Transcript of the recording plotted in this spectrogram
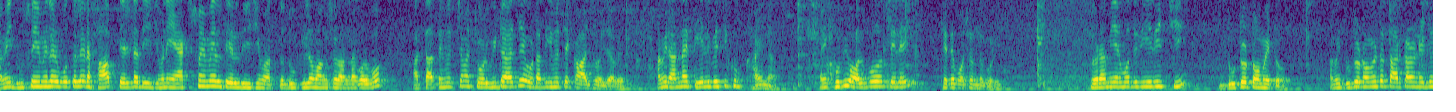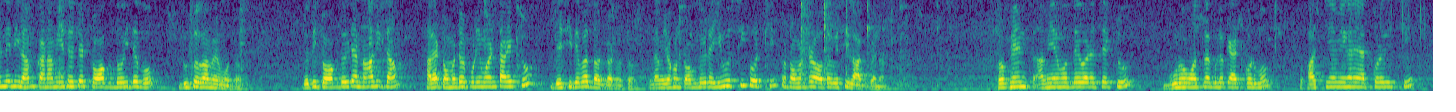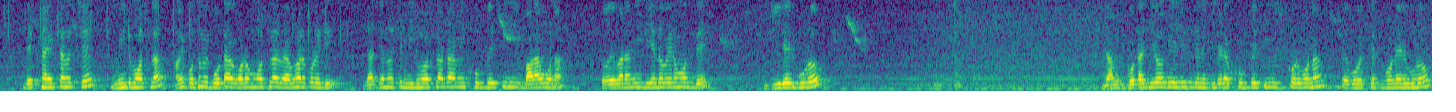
আমি দুশো এমএলের বোতলের হাফ তেলটা দিয়েছি মানে একশো এমএল তেল দিয়েছি মাত্র, দু কিলো মাংস রান্না করব। আর তাতে হচ্ছে আমার চর্বিটা আছে, ওটা দিয়ে হচ্ছে কাজ হয়ে যাবে। আমি রান্নায় তেল বেশি খুব খাই না। আমি খুবই অল্প তেলেই খেতে পছন্দ করি। এবার আমি এর মধ্যে দিয়ে দিচ্ছি দুটো টমেটো। আমি দুটো টমেটো তার কারণ এই জন্যই দিলাম, কারণ আমি এতে হচ্ছে টক দই দেবো দুশো গ্রামের মতো। যদি টক দইটা না দিতাম, তাহলে টমেটোর পরিমাণটা আর একটু বেশি দেওয়ার দরকার হতো। কিন্তু আমি যখন টক দইটা ইউজই করছি, তো টমেটোটা অত বেশি লাগবে না। তো ফ্রেন্ডস আমি এর মধ্যে এবার হচ্ছে একটু গুঁড়ো মশলাগুলোকে অ্যাড করব। তো ফার্স্টেই আমি এখানে অ্যাড করে দিচ্ছি। বেশ খানিকটা হচ্ছে মিট মশলা। আমি প্রথমে গোটা গরম মশলার ব্যবহার করেছি, যার জন্য হচ্ছে মিট মশলাটা আমি খুব বেশি বাড়াবো না। তো এবার আমি দিয়ে দেবো এর মধ্যে জিরের গুঁড়ো। আমি গোটা জিরেও দিয়েছি, সেজন্য জিরেটা খুব বেশি ইউজ করব না। দেবো হচ্ছে ধনের গুঁড়ো।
